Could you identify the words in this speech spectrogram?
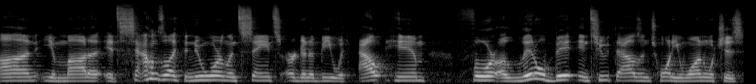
Onyemata. It sounds like the New Orleans Saints are going to be without him for a little bit in 2021, which is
